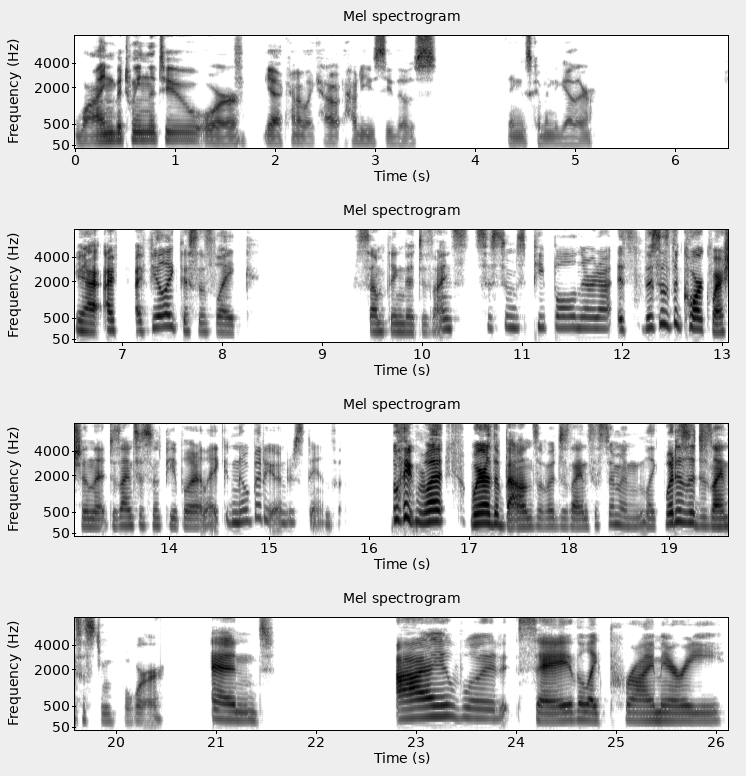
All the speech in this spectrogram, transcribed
line between the two, or yeah, kind of like how how do you see those things coming together? Yeah, I I feel like this is like something that design systems people nerd out. It's this is the core question that design systems people are like nobody understands it. Like what where are the bounds of a design system and like what is a design system for? And I would say the like primary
